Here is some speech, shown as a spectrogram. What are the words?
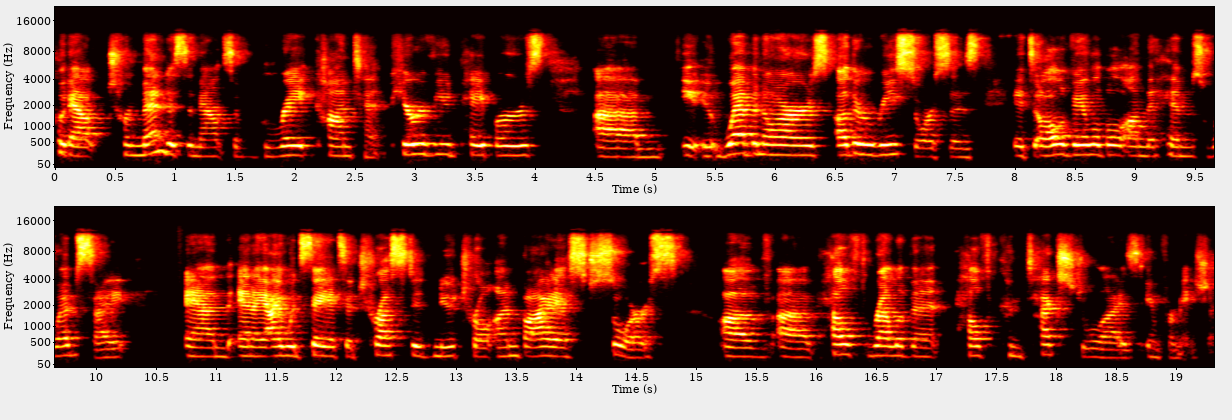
put out tremendous amounts of great content, peer-reviewed papers, um, webinars, other resources it's all available on the HIMSS website. And, and I, I would say it's a trusted, neutral, unbiased source of uh, health relevant, health contextualized information.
